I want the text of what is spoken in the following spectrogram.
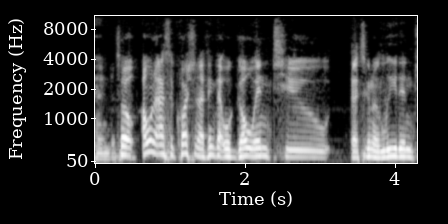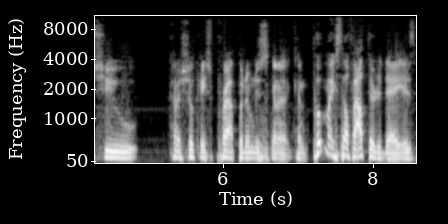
and So I want to ask a question. I think that will go into that's going to lead into kind of showcase prep, but I'm just going to kind of put myself out there today. Is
